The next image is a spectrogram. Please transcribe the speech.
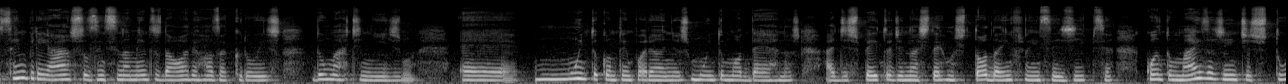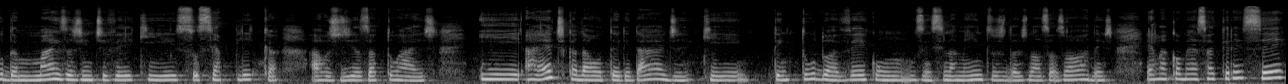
sempre acho os ensinamentos da Ordem Rosa Cruz, do martinismo, é, muito contemporâneos, muito modernos, a despeito de nós termos toda a influência egípcia. Quanto mais a gente estuda, mais a gente vê que isso se aplica aos dias atuais. E a ética da alteridade, que tem tudo a ver com os ensinamentos das nossas ordens, ela começa a crescer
